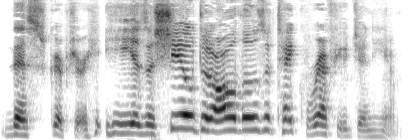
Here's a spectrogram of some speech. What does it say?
this scripture. He, he is a shield to all those that take refuge in him.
